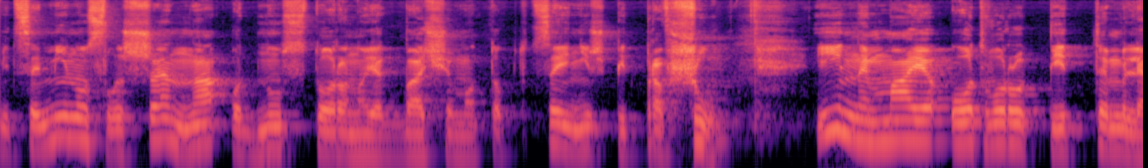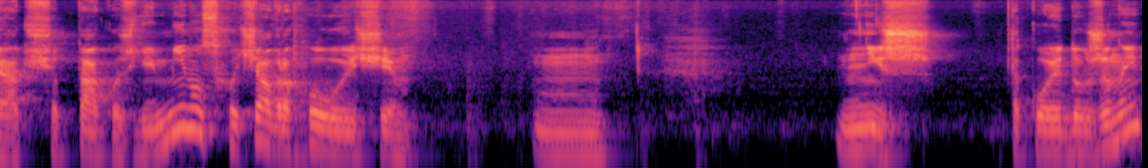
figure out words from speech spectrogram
І це мінус лише на одну сторону, як бачимо. Тобто цей ніж під правшу. І немає отвору під темляк, що також є мінус. Хоча, враховуючи ніж такої довжини,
